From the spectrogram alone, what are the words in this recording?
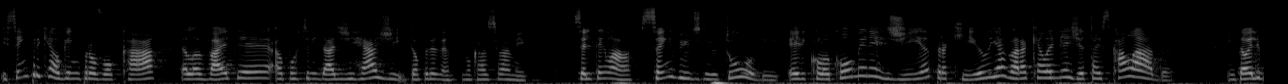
e sempre que alguém provocar, ela vai ter a oportunidade de reagir. Então, por exemplo, no caso do seu amigo, se ele tem lá 100 vídeos no YouTube, ele colocou uma energia para aquilo e agora aquela energia está escalada. Então, ele,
